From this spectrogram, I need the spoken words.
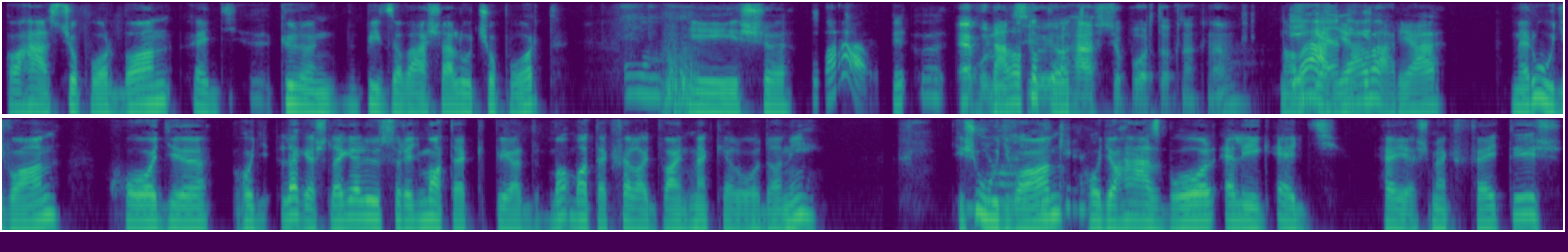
a házcsoportban egy külön pizzavásárló csoport, uh. és wow. Evolúciója a házcsoportoknak, nem? Na igen, várjál, igen. várjál, mert úgy van, hogy, hogy leges legelőször egy matek, péld, matek feladványt meg kell oldani, és Jaj, úgy van, igen. hogy a házból elég egy helyes megfejtés,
